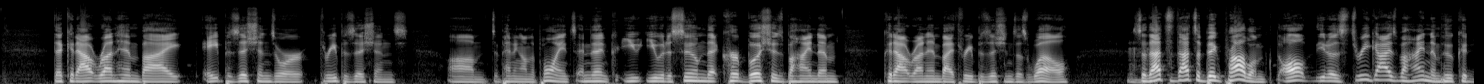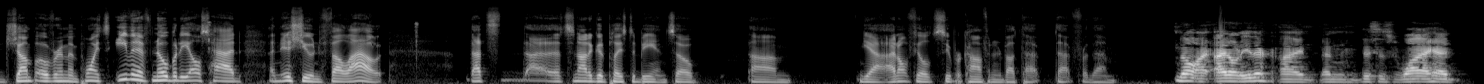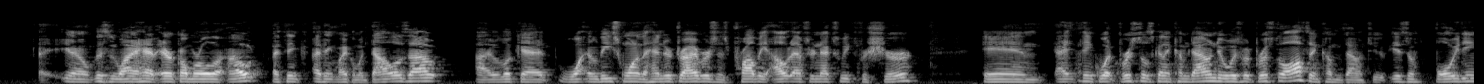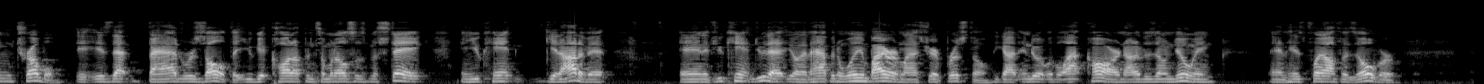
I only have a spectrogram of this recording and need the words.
that could outrun him by eight positions or three positions, um, depending on the points. And then you you would assume that Kurt Busch is behind him could outrun him by three positions as well. Mm-hmm. So that's that's a big problem. All you know, there's three guys behind him who could jump over him in points, even if nobody else had an issue and fell out. That's that's not a good place to be in. So, um, yeah, I don't feel super confident about that that for them. No, I, I don't either. I and this is why I had you know, this is why I had Aric Almirola out. I think I think Michael McDowell is out. I look at what, at least one of the Hendrick drivers is probably out after next week for sure. And I think what Bristol's going to come down to is what Bristol often comes down to is avoiding trouble. It is that bad result that you get caught up in someone else's mistake and you can't get out of it. And if you can't do that, you know, that happened to William Byron last year at Bristol. He got into it with a lap car, not of his own doing, and his playoff is over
